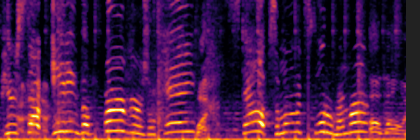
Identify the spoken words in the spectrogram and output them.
Pierce, stop uh-huh. eating the burgers. Okay? What? Stop. Some of them explode. Remember? Oh well,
